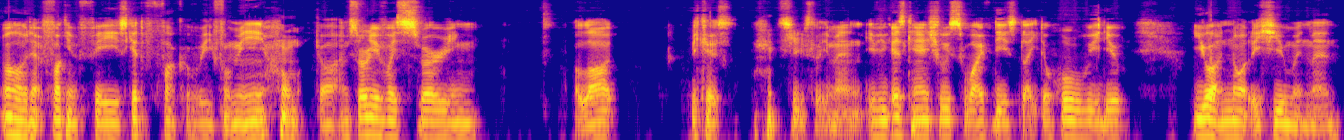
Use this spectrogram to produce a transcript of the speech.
Oh, that fucking face. Get the fuck away from me. Oh my god. I'm sorry if I'm swearing a lot. Because, seriously, man. If you guys can actually swipe this, like, the whole video, you are not a human, man.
